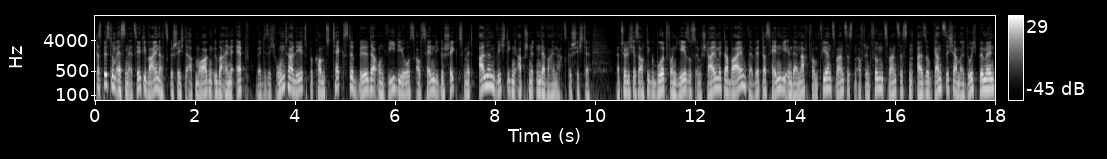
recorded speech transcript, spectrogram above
Das Bistum Essen erzählt die Weihnachtsgeschichte ab morgen über eine App. Wer die sich runterlädt, bekommt Texte, Bilder und Videos aufs Handy geschickt mit allen wichtigen Abschnitten der Weihnachtsgeschichte. Natürlich ist auch die Geburt von Jesus im Stall mit dabei. Da wird das Handy in der Nacht vom 24. auf den 25. also ganz sicher mal durchbimmeln.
